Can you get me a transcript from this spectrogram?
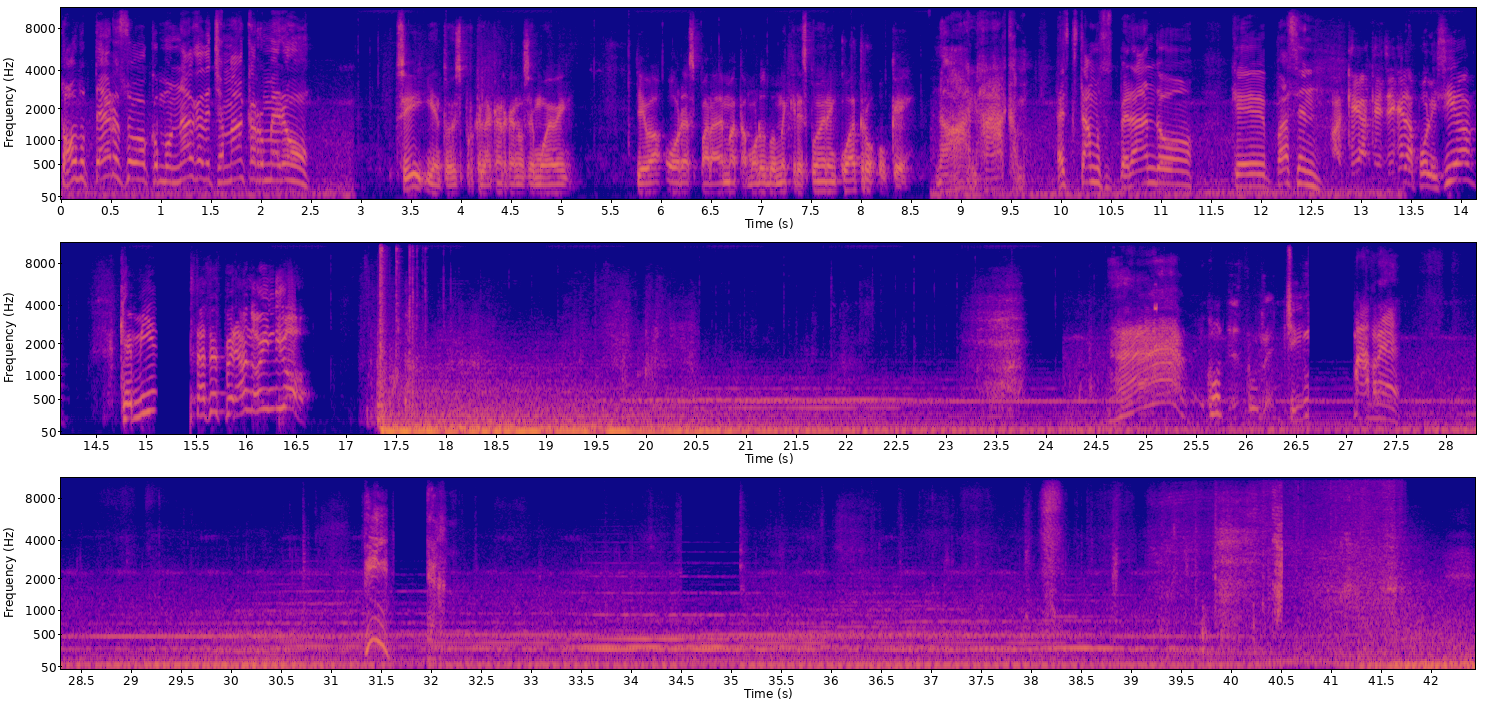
Todo terso, como nalga de chamaca, Romero. Sí, y entonces, ¿por qué la carga no se mueve? Lleva horas parada de Matamoros. ¿Vos me querés poner en cuatro o qué? No, no, como... Es que estamos esperando que pasen... ¿A qué? ¿A que llegue la policía? ¿Qué mierda estás esperando, indio? ¡Ah! ¡Hijo de su rechín... madre! ¡Fin!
